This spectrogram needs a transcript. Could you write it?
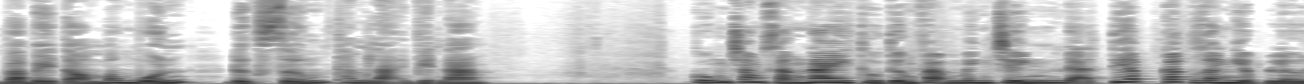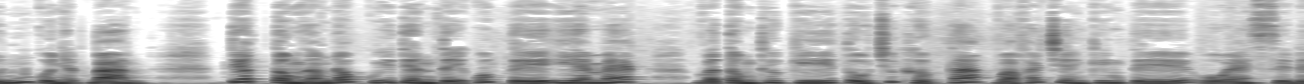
và bày tỏ mong muốn được sớm thăm lại Việt Nam. Cũng trong sáng nay, Thủ tướng Phạm Minh Chính đã tiếp các doanh nghiệp lớn của Nhật Bản, tiếp Tổng Giám đốc Quỹ tiền tệ quốc tế IMF và Tổng thư ký Tổ chức Hợp tác và Phát triển Kinh tế OECD.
